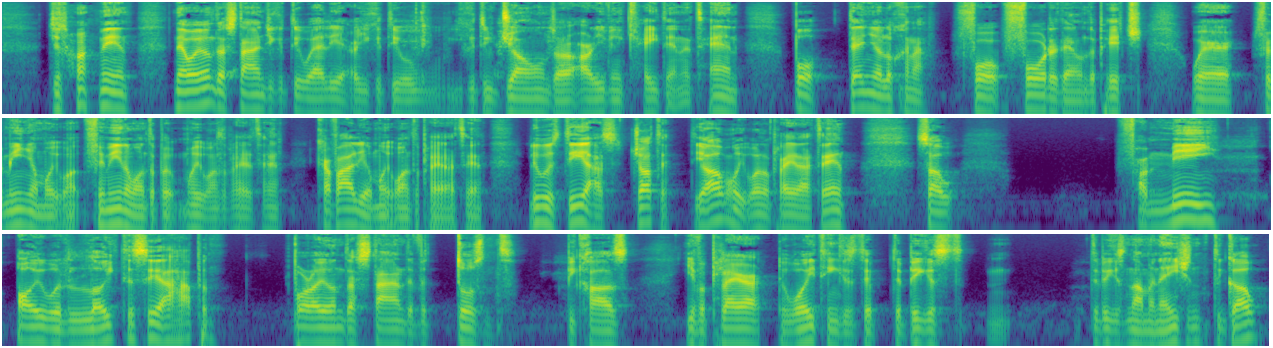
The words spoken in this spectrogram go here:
Do you know what I mean? Now I understand you could do Elliott or you could do you could do Jones or, or even Keita in a ten, but then you're looking at four, further down the pitch where Firmino might want Firmino want to, might want to play at ten, Carvalho might want to play at ten, Luis Diaz, Jota, they all might want to play at ten. So for me, I would like to see it happen, but I understand if it doesn't because you have a player who I think is the, the biggest the biggest nomination to go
